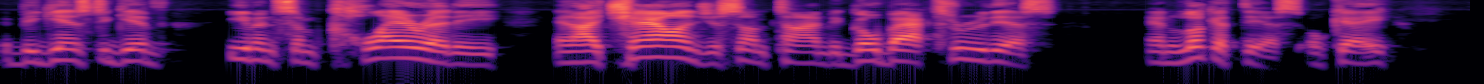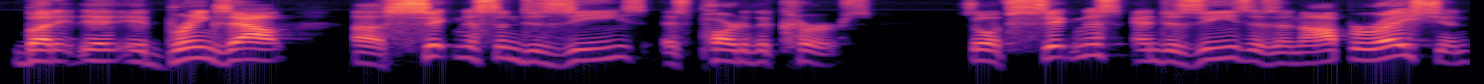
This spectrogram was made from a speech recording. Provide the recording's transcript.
It begins to give even some clarity. And I challenge you sometime to go back through this and look at this, okay? But it, it, it brings out uh, sickness and disease as part of the curse. So if sickness and disease is an operation,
